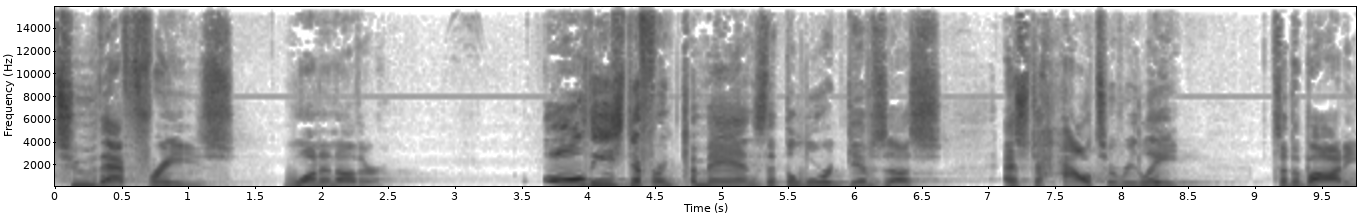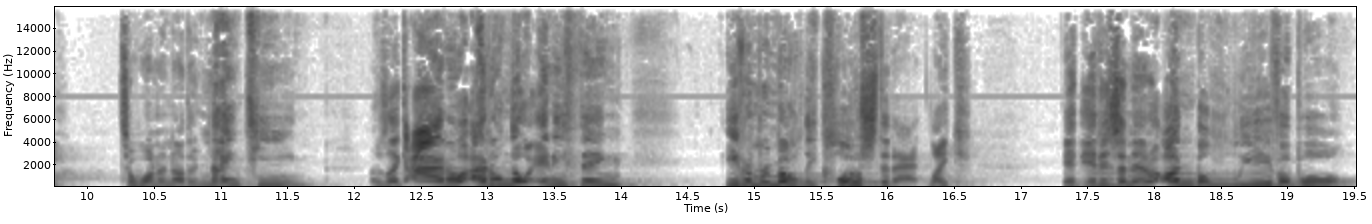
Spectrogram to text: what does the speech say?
to that phrase, one another. All these different commands that the Lord gives us as to how to relate to the body, to one another. 19. I was like, I don't, I don't know anything even remotely close to that. Like, it, it is an unbelievable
